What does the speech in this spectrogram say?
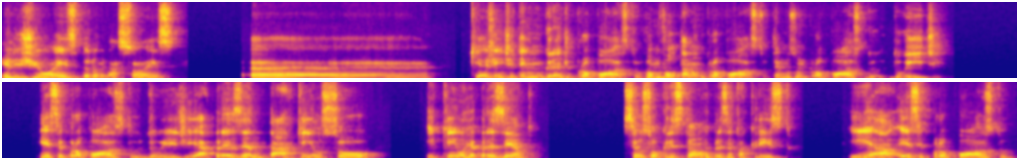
religiões e denominações. É, que a gente tem um grande propósito. Vamos voltar num propósito. Temos um propósito do, do ID, e esse propósito do ID é apresentar quem eu sou e quem eu represento. Se eu sou cristão, eu represento a Cristo. E a, esse propósito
